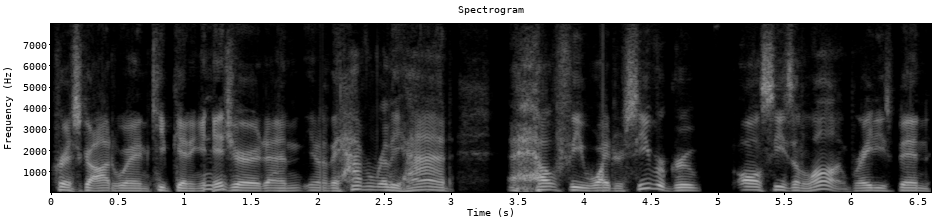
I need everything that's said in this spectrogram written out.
Chris Godwin keep getting mm-hmm. injured. And, you know, they haven't really had a healthy wide receiver group all season long. Brady's been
